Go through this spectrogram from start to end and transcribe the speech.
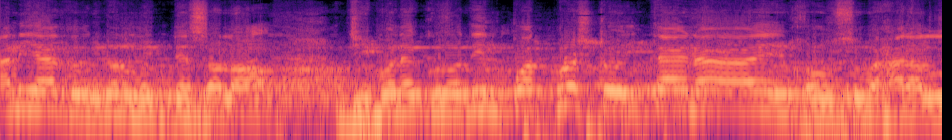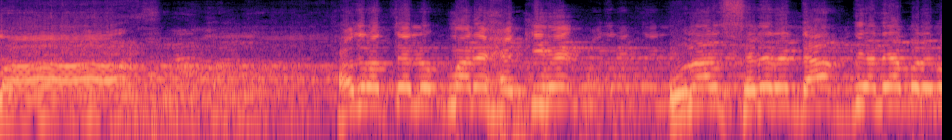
মানিয়া জমিনের মধ্যে চলো জীবনে কোনোদিন পথভ্রষ্ট হইতে নাই হৌ সুবাহ হযরত লুকমানে হাকিমে উনার ছেলের ডাক দিয়ে বলেন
